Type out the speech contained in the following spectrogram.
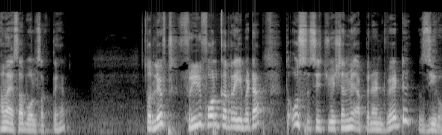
हम ऐसा बोल सकते हैं। तो लिफ्ट फ्री फॉल कर रही है बेटा। तो उस सिचुएशन में apparent weight zero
